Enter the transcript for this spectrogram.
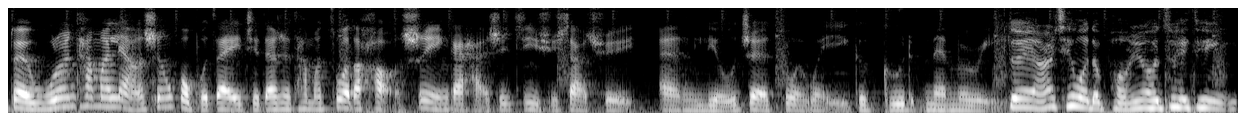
对，无论他们俩生活不在一起，但是他们做的好事应该还是继续下去，嗯，留着作为一个 good memory。对，而且我的朋友最近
